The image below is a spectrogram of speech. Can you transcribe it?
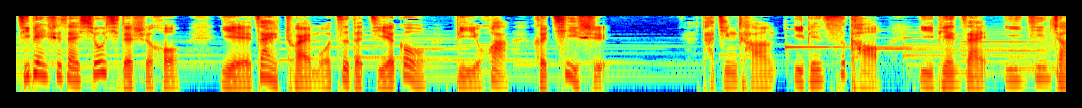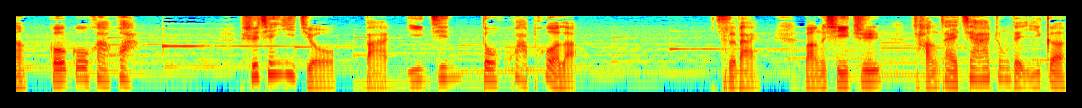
即便是在休息的时候，也在揣摩字的结构、笔画和气势。他经常一边思考，一边在衣襟上勾勾画画，时间一久，把衣襟都画破了。此外，王羲之常在家中的一个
